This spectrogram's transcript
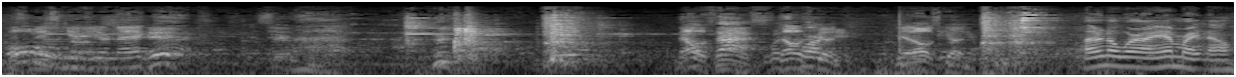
Please give your neck. That was fast. That was good. Yeah, that was good. I don't know where I am right now.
